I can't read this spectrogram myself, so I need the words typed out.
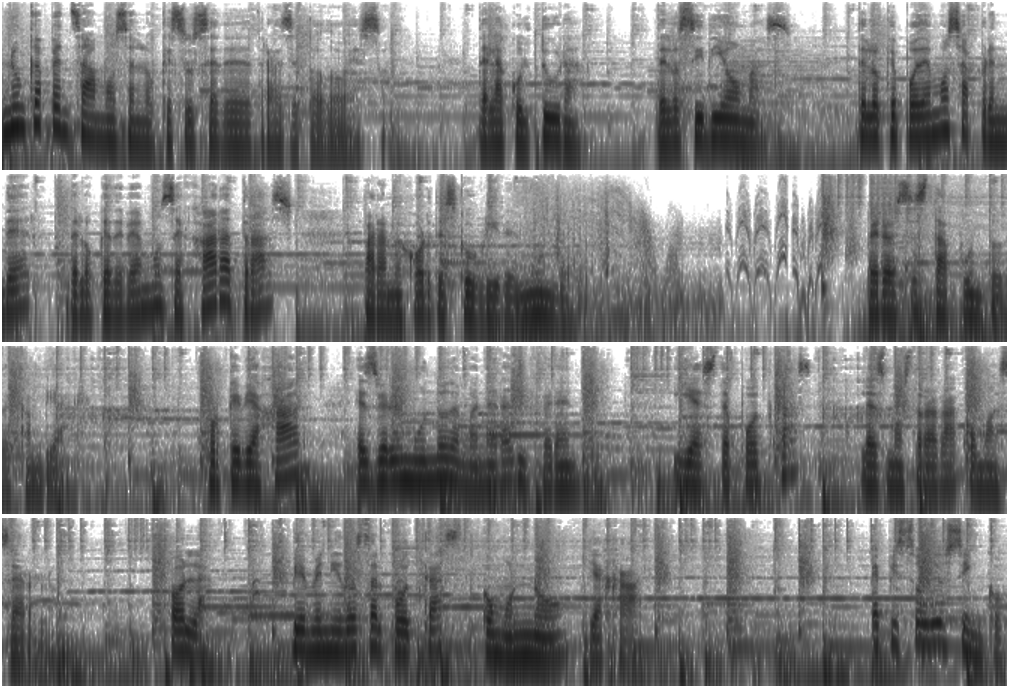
nunca pensamos en lo que sucede detrás de todo eso, de la cultura, de los idiomas, de lo que podemos aprender, de lo que debemos dejar atrás para mejor descubrir el mundo. Pero eso está a punto de cambiar, porque viajar es ver el mundo de manera diferente y este podcast les mostrará cómo hacerlo. Hola, bienvenidos al podcast Como No Viajar. Episodio 5.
